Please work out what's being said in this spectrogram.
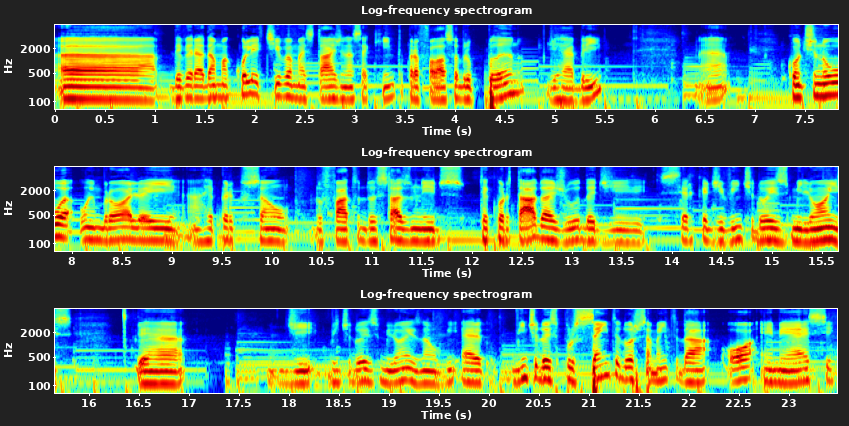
uh, deverá dar uma coletiva mais tarde nessa quinta para falar sobre o plano de reabrir. Né? Continua o embrólio aí, a repercussão do fato dos Estados Unidos ter cortado a ajuda de cerca de 22 milhões é, de 22 milhões, não, era 22% do orçamento da OMS uh,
